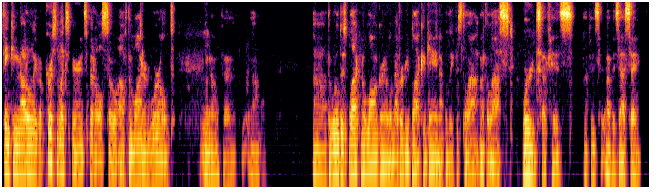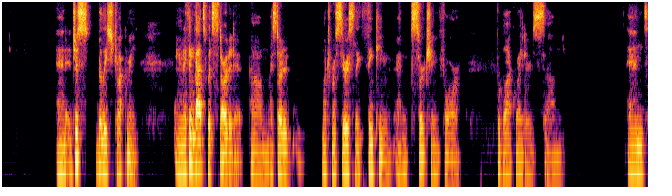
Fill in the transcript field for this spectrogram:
Thinking not only of a personal experience but also of the modern world you know, the uh, uh, the world is black no longer and will never be black again. I believe is the last are the last words of his of his of his essay, and it just really struck me, and I think that's what started it. Um, I started much more seriously thinking and searching for for black writers. Um, and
